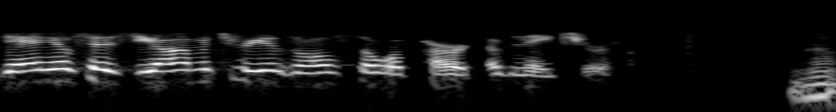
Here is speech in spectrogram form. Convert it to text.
Daniel says geometry is also a part of nature. Yeah.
